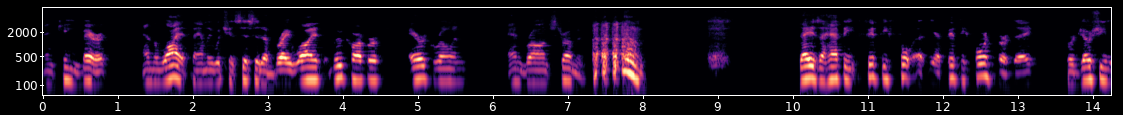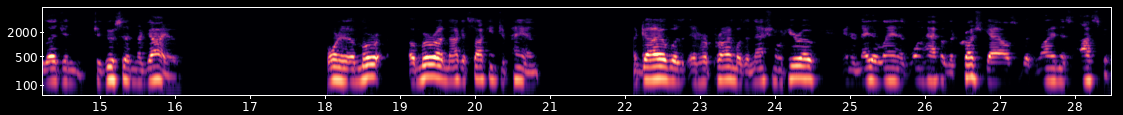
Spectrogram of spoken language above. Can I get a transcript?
and King Barrett, and the Wyatt family, which consisted of Bray Wyatt, Luke Harper, Eric Rowan, and Braun Strowman. Today is a happy 54, uh, yeah, 54th birthday for Joshi legend Chigusa Nagayo. Born in Omura, Nagasaki, Japan, Nagayo was in her prime was a national hero in her native land as one half of the Crush Gals with Lioness Asuka.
